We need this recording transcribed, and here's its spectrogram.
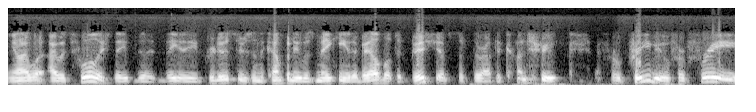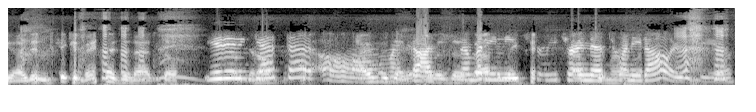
you know, I, w- I was foolish. They, the the producers and the company was making it available to bishops throughout the country for preview for free. I didn't take advantage of that. So you didn't you get know, that? Oh was, my a, gosh! Somebody needs to return that twenty dollars to you.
